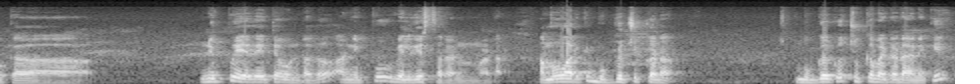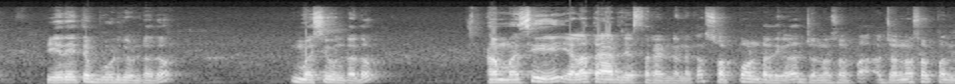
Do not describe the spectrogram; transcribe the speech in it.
ఒక నిప్పు ఏదైతే ఉంటుందో ఆ నిప్పు వెలిగిస్తారనమాట అమ్మవారికి బుగ్గ చుక్కన బుగ్గకు చుక్క పెట్టడానికి ఏదైతే బూడిద ఉంటుందో మసి ఉంటుందో ఆ మసి ఎలా తయారు చేస్తారంటే కనుక సొప్ప ఉంటుంది కదా జొన్న సొప్ప. ఆ జొన్న సొప్పని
